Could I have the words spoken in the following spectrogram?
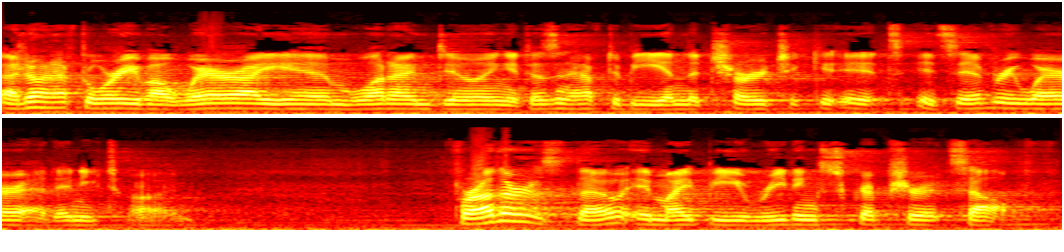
I don't have to worry about where I am, what I'm doing. It doesn't have to be in the church, it's, it's everywhere at any time. For others, though, it might be reading Scripture itself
